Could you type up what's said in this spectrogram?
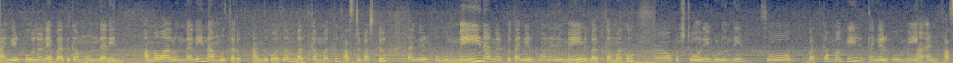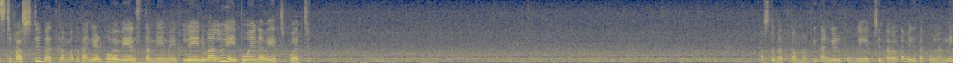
తంగేడు పూలోనే బతుకమ్మ ఉందని అమ్మవారు ఉందని నమ్ముతారు. అందుకోసం బతుకమ్మకు ఫస్ట్ ఫస్ట్ తంగేడు పువ్వు మెయిన్ అన్నట్టు తంగేడు పువ్వు అనేది మెయిన్ బతుకమ్మకు. ఒక స్టోరీ కూడా ఉంది. సో బతుకమ్మకి తంగేడు పువ్వు మెయిన్. అండ్ ఫస్ట్ ఫస్ట్ బతుకమ్మకు తంగేడు పువ్వే వేరుస్తాం మేమైతే. లేని వాళ్ళు ఏ పువ్వు అయినా వేర్చుకోవచ్చు. ఫస్ట్ బతుకమ్మకి తంగేడు పువ్వు వేర్చిన తర్వాత మిగతా పూలన్నీ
